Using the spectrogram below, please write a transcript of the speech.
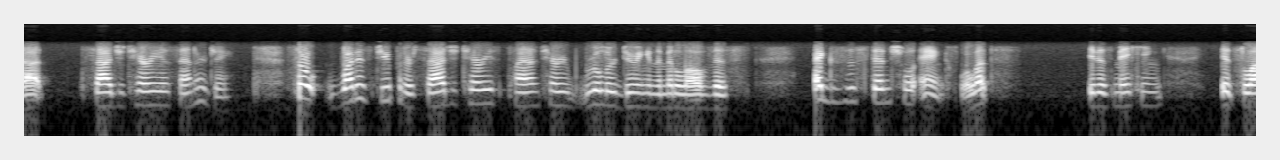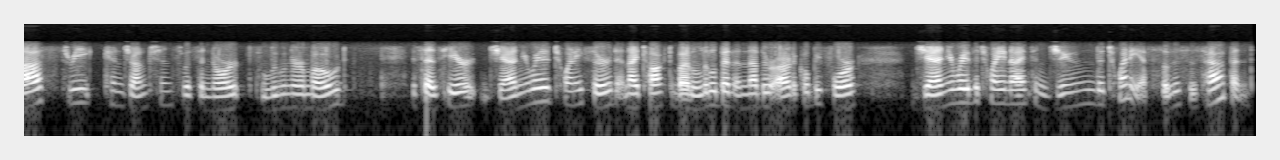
that Sagittarius energy. So, what is Jupiter, Sagittarius planetary ruler, doing in the middle of this existential angst? Well, let's. It is making its last three conjunctions with the North lunar node it says here January the 23rd, and I talked about a little bit in another article before, January the 29th and June the 20th. So this has happened.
